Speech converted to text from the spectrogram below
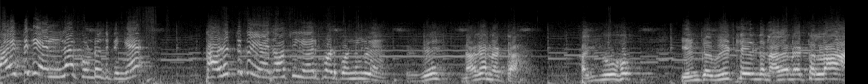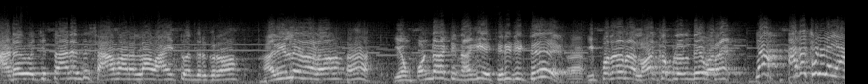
வயிற்றுக்கு எல்லாம் கொண்டு வந்துட்டீங்க. கழுத்துக்கு ஏதாச்சும் ஏற்பாடு பண்ணுங்களேன். இது நகை நட்டா? ஐயோ எங்க வீட்டுல இருந்த நகை நட்டெல்லாம் அடை வச்சுத்தானே இந்த சாமானெல்லாம் வாங்கிட்டு வந்திருக்கிறோம். அது இல்ல நானும். என் பொண்டாட்டி நகையை திருடிட்டு இப்பதான் நான் லாக்கப்ல இருந்தே வரேன். யோ அத சொல்லலையா?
